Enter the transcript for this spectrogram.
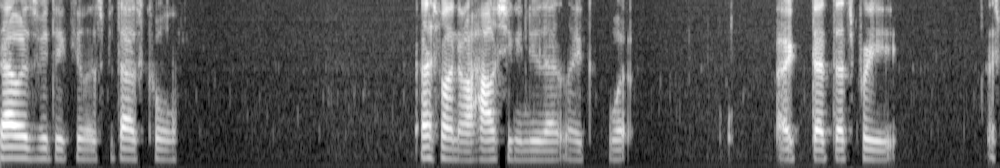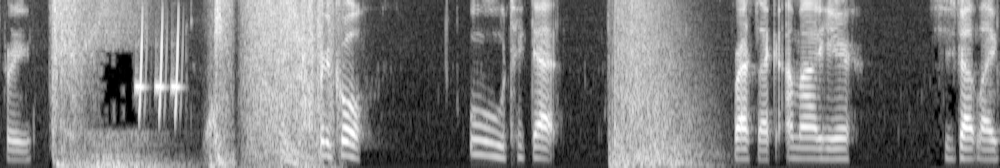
That was ridiculous, but that was cool. I just want to know how she can do that. Like, what? Like, that, that's pretty, that's pretty, pretty cool. Ooh, take that. Brat's like, I'm out of here. She's got, like,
